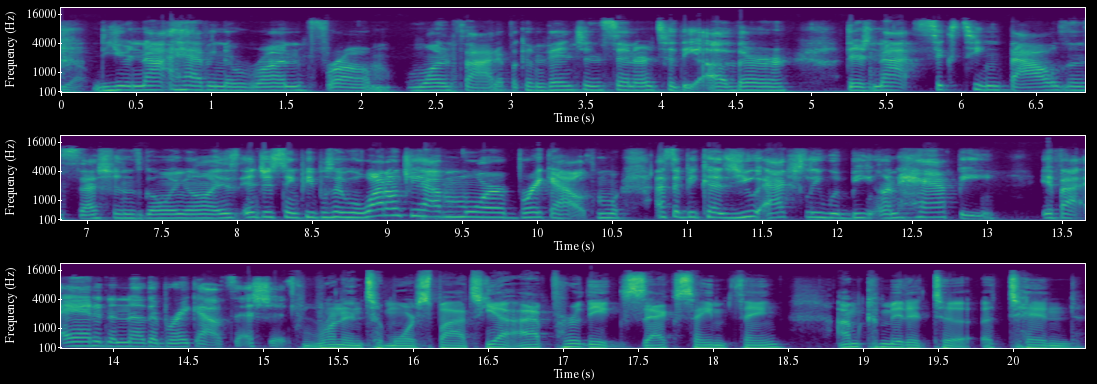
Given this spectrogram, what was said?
Yeah. You're not having to run from one side of a convention center to the other. There's not 16,000 sessions going on. It's interesting. People say, well, why don't you have more breakouts? More? I said, because you actually would be unhappy if I added another breakout session. Run into more spots. Yeah, I've heard the exact same thing. I'm committed to attend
